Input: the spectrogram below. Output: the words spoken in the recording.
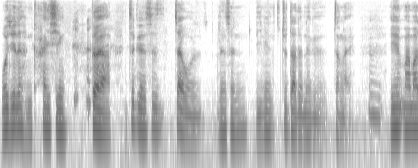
我觉得很开心。对啊，这个是在我人生里面最大的那个障碍，嗯因为妈妈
